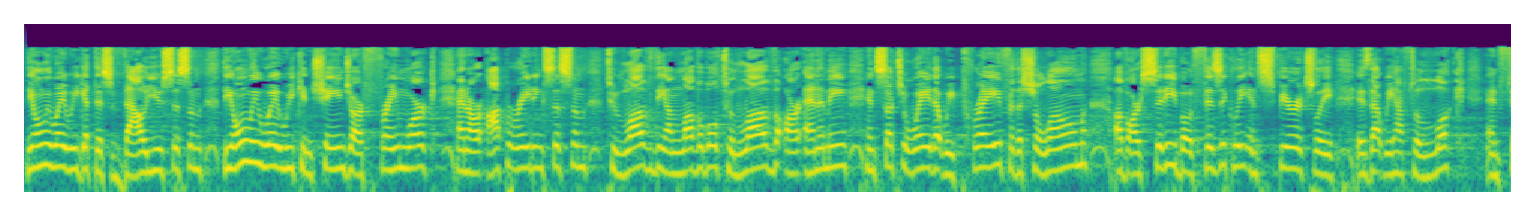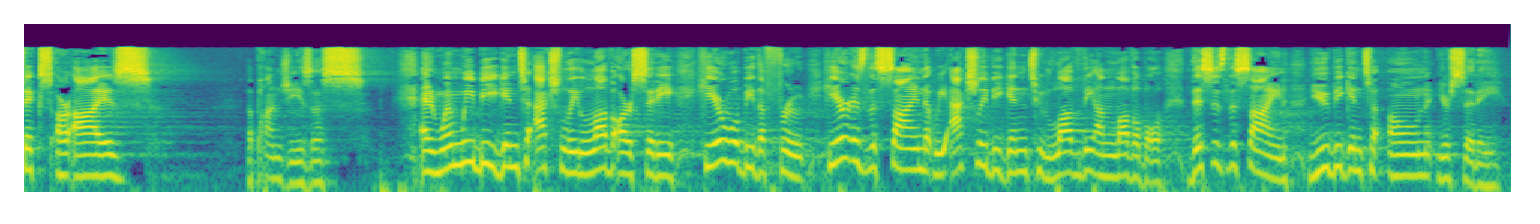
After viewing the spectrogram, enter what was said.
the only way we get this value system, the only way we can change our framework and our operating system to love the unlovable, to love our enemy in such a way that we pray for the shalom of our city, both physically and spiritually, is that we have to look and fix our eyes upon Jesus. And when we begin to actually love our city, here will be the fruit. Here is the sign that we actually begin to love the unlovable. This is the sign you begin to own your city.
